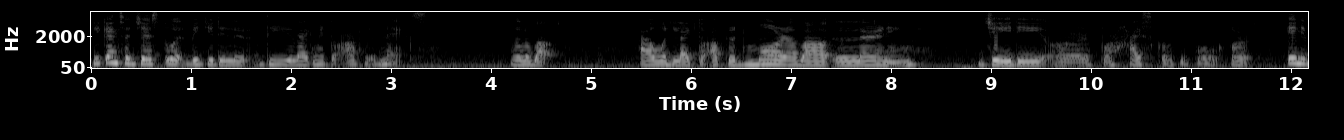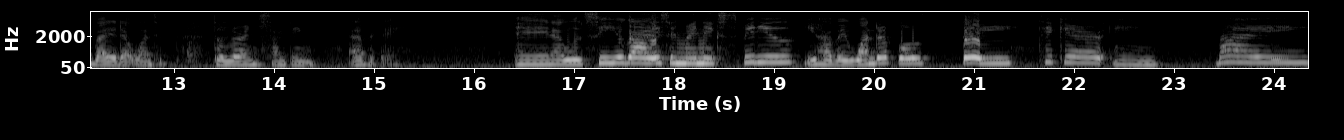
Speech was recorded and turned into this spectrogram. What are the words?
you can suggest what video do you like me to upload next well about I would like to upload more about learning GED or for high school people or anybody that wanted to learn something every day. And I will see you guys in my next video. You have a wonderful day. Take care and bye.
